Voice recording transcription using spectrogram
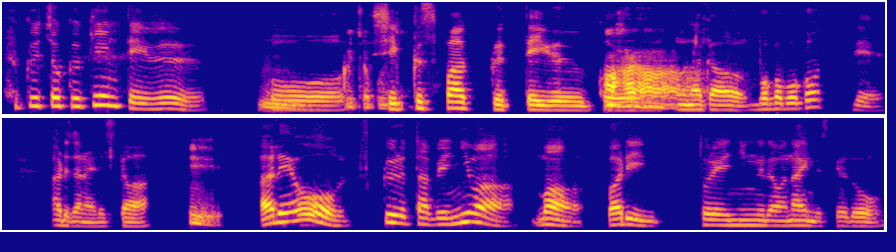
腹直筋っていう、こう、腹直筋。シックスパックっていう、こう、お腹をボコボコってあるじゃないですか。い。ええ。あれを作るためには、まあ、悪いトレーニングではないんですけど、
